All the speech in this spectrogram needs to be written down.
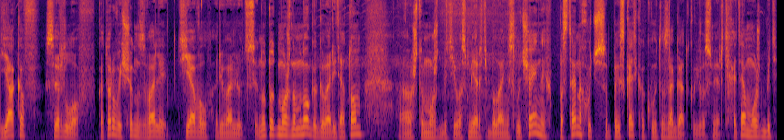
Яков Свердлов, которого еще называли «дьявол революции». Ну, тут можно много говорить о том, э, что, может быть, его смерть была не случайной. Постоянно хочется поискать какую-то загадку его смерти. Хотя, может быть,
